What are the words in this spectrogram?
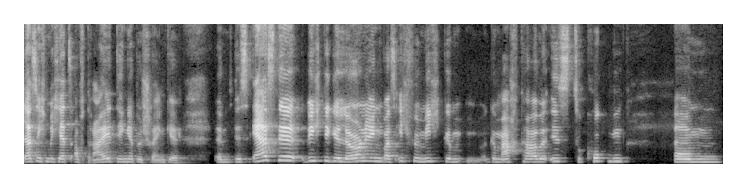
dass ich mich jetzt auf drei Dinge beschränke. Ähm, das erste wichtige Learning, was ich für mich ge gemacht habe, ist zu gucken, ähm,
